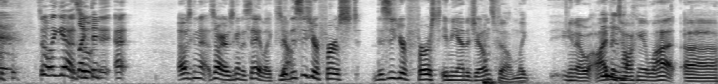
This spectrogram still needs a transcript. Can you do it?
so like yeah like so the- uh, I was gonna. Sorry, I was gonna say like. So Yeah. this is your first. This is your first Indiana Jones film. Like, you know, I've been talking a lot, uh,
